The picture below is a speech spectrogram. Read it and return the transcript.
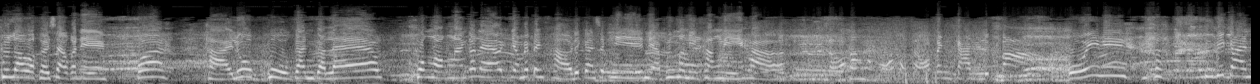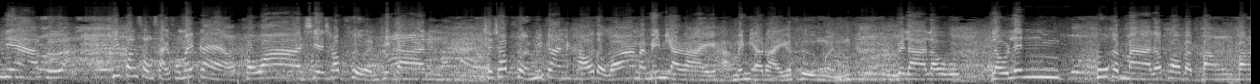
คือเราอะเคยแซวกันเองว่าถ่ายรูปคู่กันก่อนแล้วควงออกงานก็แล้วยังไม่เป็นข่าวด้วยกันสักทีเนี่ยเพิ่งมามีครั้งนี้ค่ะแต่ว่าเขาเขาสงสัยว่าเป็นกันหรือเปล่าอุ้ยนี่ คือพี่กันเนี่ยคือที่ คนสงไม่แปลกเพราะว่าเชียร์ชอบเขินพี่กันเชียร์ชอบเขินพี่กันเขาแต่ว่ามันไม่มีอะไรค่ะ ไม่มีอะไรก็คือเหมือน เวลาเราเราเล่นคู่กันมา แล้วพอแบบบางบาง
